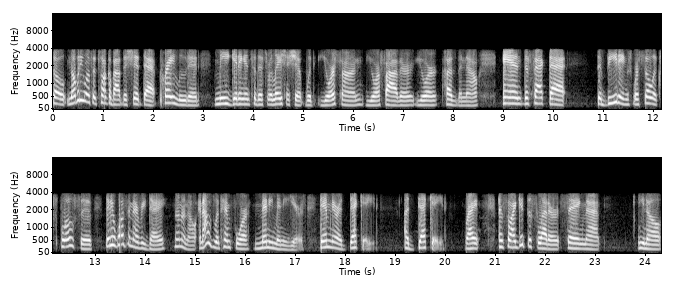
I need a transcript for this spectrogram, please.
So nobody wants to talk about the shit that preluded me getting into this relationship with your son, your father, your husband now, and the fact that the beatings were so explosive that it wasn't every day. No, no, no. And I was with him for many, many years, damn near a decade. A decade, right? And so I get this letter saying that you know,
